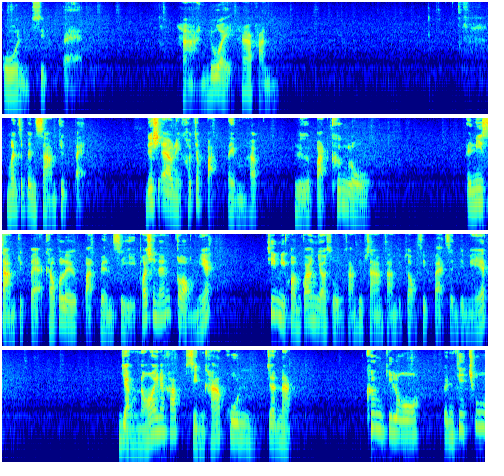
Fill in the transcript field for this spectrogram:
คูณ 18 หารด้วย 5,000 มันจะเป็น 3.8 DHL เนี่ยเขาจะปัดเต็มครับ หรือปัดครึ่งโล ไอ้นี่ 3.8 เขาก็เลยปัดเป็น 4 เพราะฉะนั้นกล่องเนี้ย ที่มีความกว้างยาวสูง 33 32 18เซนติเมตรอย่างน้อยนะครับ สินค้าคุณจะหนักครึ่งกิโล เป็นทิชชู่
